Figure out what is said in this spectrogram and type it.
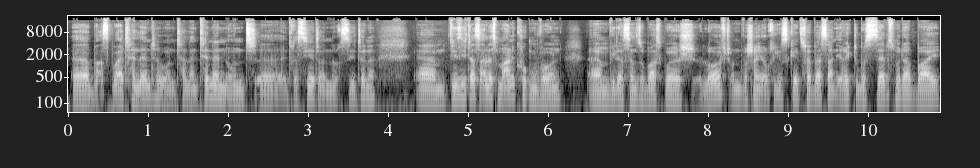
äh, Basketballtalente und Talentinnen und äh, Interessierte und Interessierte, ähm, die sich das alles mal angucken wollen, ähm, wie das denn so Basketball läuft und wahrscheinlich auch ihre Skills verbessern. Erik, du bist selbst mit dabei.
